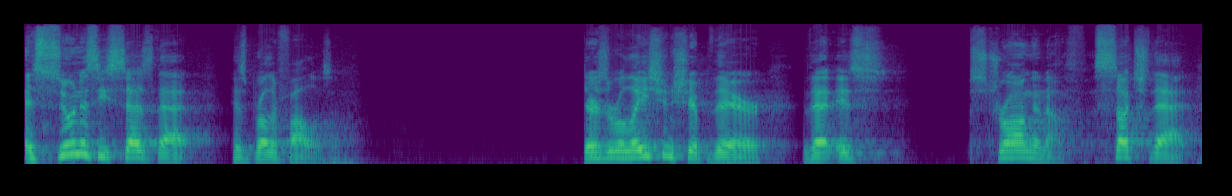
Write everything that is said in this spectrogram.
as soon as he says that, his brother follows him. There's a relationship there that is strong enough, such that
